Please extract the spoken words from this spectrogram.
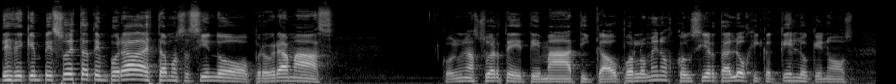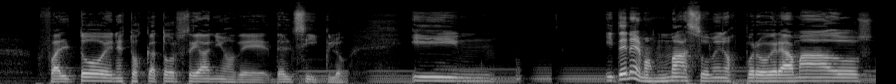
Desde que empezó esta temporada estamos haciendo programas con una suerte de temática o por lo menos con cierta lógica, que es lo que nos faltó en estos 14 años del ciclo. Y, y tenemos más o menos programados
